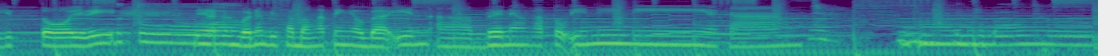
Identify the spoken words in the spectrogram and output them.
gitu. Jadi Betul. Nih rekan Buana bisa banget nih nyobain uh, brand yang satu ini nih, ya kan? Hmm, Mm. bener banget.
